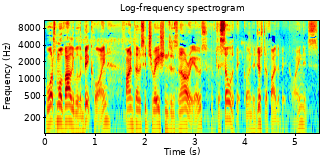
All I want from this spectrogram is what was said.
what's more valuable than Bitcoin? Find those situations and scenarios of to sell the Bitcoin, to justify the Bitcoin. It's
